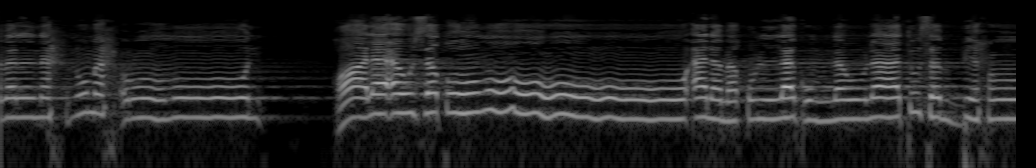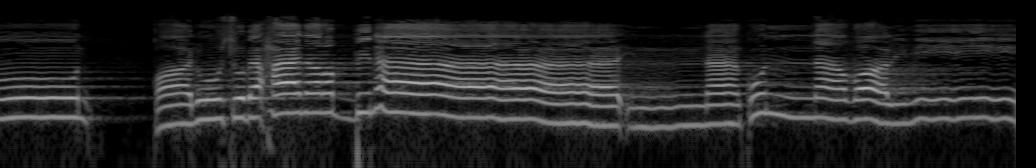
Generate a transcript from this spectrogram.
بل نحن محرومون قال أوسطهم ألم قل لكم لولا تسبحون قالوا سبحان ربنا إنا كنا ظالمين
